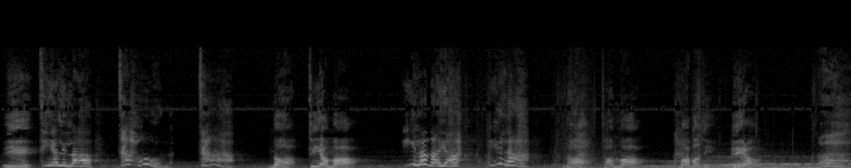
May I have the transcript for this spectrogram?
이. 티알릴라 타혼 타나 티아마 일라나야 일라 나 타마 마바디 히야 아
